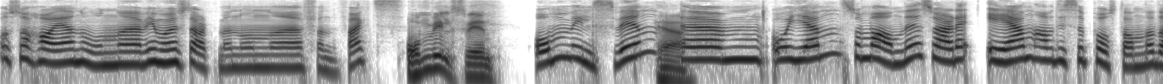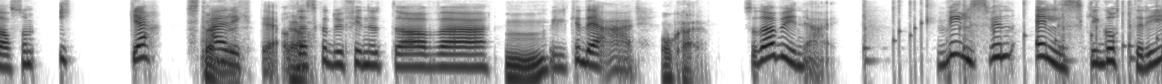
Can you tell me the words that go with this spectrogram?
og så har jeg noen uh, Vi må jo starte med noen eh, fun facts Om villsvin. Om villsvin. Ja. Um, og igjen, som vanlig, så er det én av disse påstandene da som ikke Stemmer. er riktig. Og Ja. det skal du finne ut av uh, Mm, hvilke det er. ok. Så da begynner jeg. Villsvin elsker godteri,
